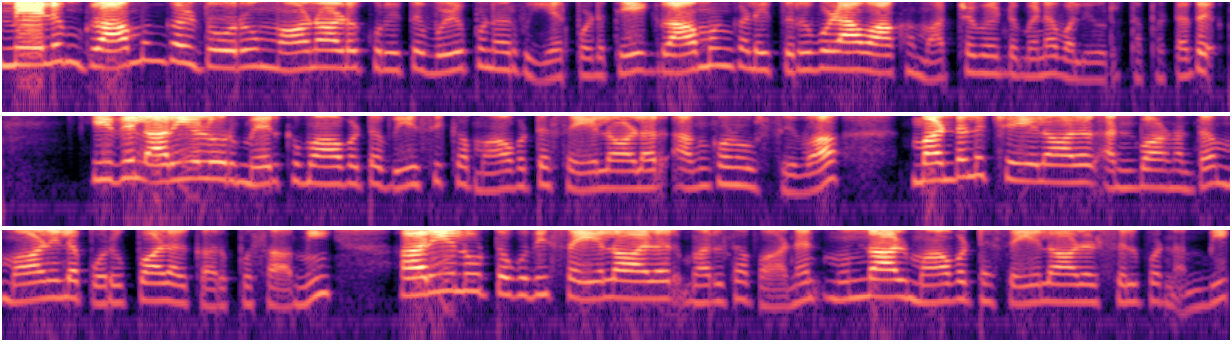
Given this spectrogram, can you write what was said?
மேலும் கிராமங்கள் தோறும் மாநாடு குறித்து விழிப்புணர்வு ஏற்படுத்தி கிராமங்களை திருவிழாவாக மாற்ற வேண்டும் என வலியுறுத்தப்பட்டது. இதில் அரியலூர் மேற்கு மாவட்ட வேசிக்க மாவட்ட செயலாளர் அங்கனூர் சிவா மண்டல செயலாளர் அன்பானந்தம் மாநில பொறுப்பாளர் கருப்புசாமி அரியலூர் தொகுதி செயலாளர் மருதவாணன் முன்னாள் மாவட்ட செயலாளர் செல்வ நம்பி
